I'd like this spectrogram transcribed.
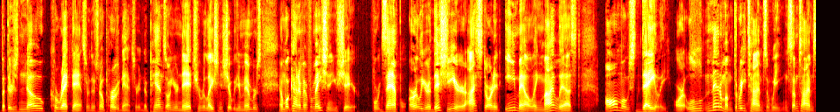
But there's no correct answer. There's no perfect answer. It depends on your niche, your relationship with your members, and what kind of information you share. For example, earlier this year, I started emailing my list almost daily or minimum three times a week and sometimes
